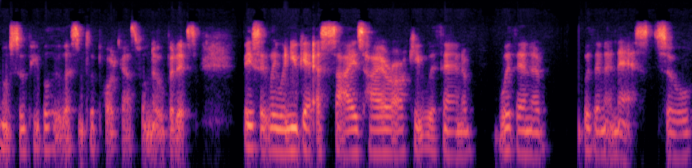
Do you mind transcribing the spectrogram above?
most of the people who listen to the podcast will know, but it's basically when you get a size hierarchy within a within a within a nest. So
